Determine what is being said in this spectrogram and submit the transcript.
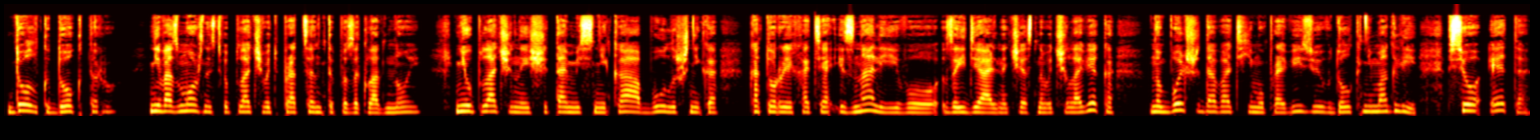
Долг доктору, невозможность выплачивать проценты по закладной, неуплаченные счета мясника, булочника, которые хотя и знали его за идеально честного человека, но больше давать ему провизию в долг не могли. Все это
